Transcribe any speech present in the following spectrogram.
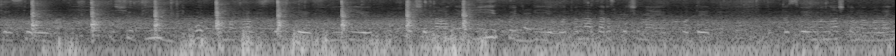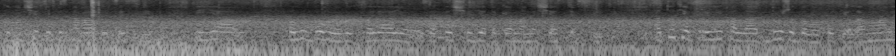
щаслива, і щоб їй Бог починаннях, ходьбі. От вона зараз починає ходити. Тобто своїми ножками маленькими вчиться пізнавати цей світ. І я хвалу вихваляю за те, що є таке в мене щастя в світі. А тут я приїхала дуже довго хотіла. В мене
